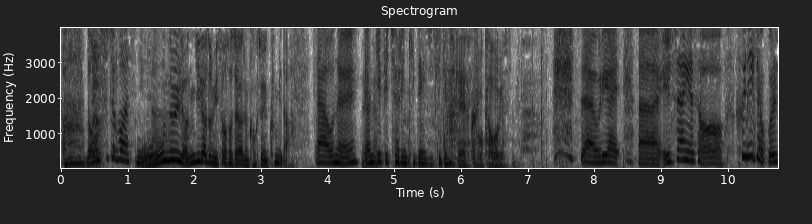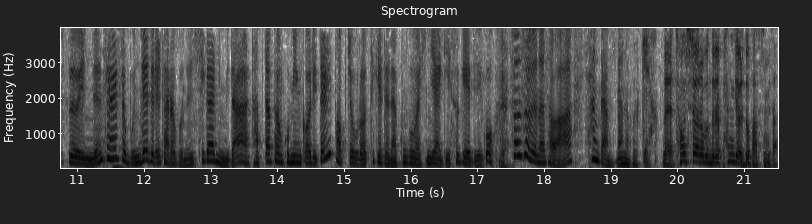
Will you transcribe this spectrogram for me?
아 너무 수줍어하시니까 오늘 연기가 좀 있어서 제가 좀 걱정이 큽니다. 자 오늘 연기 피처링 기대해 주시기 바랍니다. 예, 한번 가보겠습니다. 자, 우리가 아, 일상에서 흔히 겪을 수 있는 생활 속 문제들을 다뤄보는 시간입니다. 답답한 고민거리들 법적으로 어떻게 되나 궁금하신 이야기 소개해드리고 네. 손소 변호사와 상담 나눠볼게요. 네, 청취자 여러분들의 판결도 받습니다.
